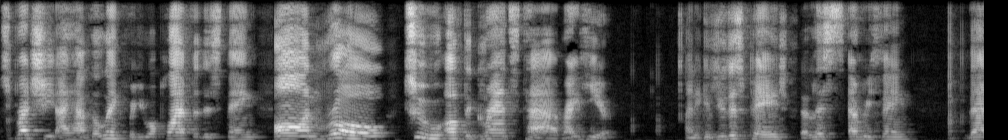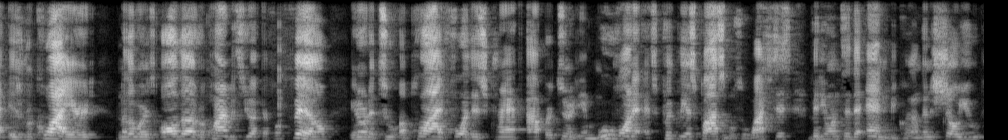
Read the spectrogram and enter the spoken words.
spreadsheet, I have the link for you to apply for this thing on row two of the Grants tab right here. And it gives you this page that lists everything that is required in other words, all the requirements you have to fulfill in order to apply for this grant opportunity and move on it as quickly as possible. So watch this video until the end because I'm going to show you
